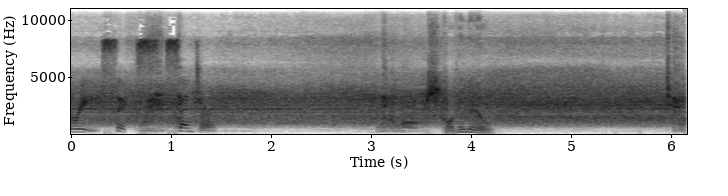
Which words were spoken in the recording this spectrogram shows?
3, 6, center. Minimums Continue. two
